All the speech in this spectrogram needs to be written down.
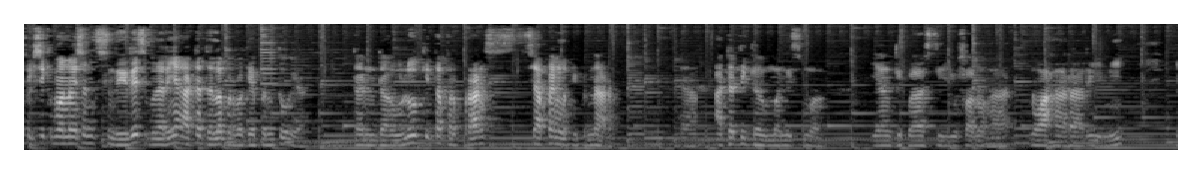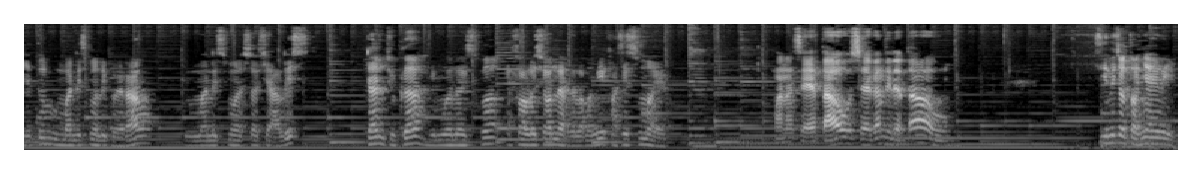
fiksi kemanusiaan sendiri sebenarnya ada dalam berbagai bentuk ya. Dan dahulu kita berperang siapa yang lebih benar. Ya, ada tiga humanisme yang dibahas di Yuval Noah, Noah Harari ini, yaitu humanisme liberal, humanisme sosialis, dan juga humanisme evolusioner dalam ini fasisme ya. Mana saya tahu, saya kan tidak tahu. Sini contohnya ini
